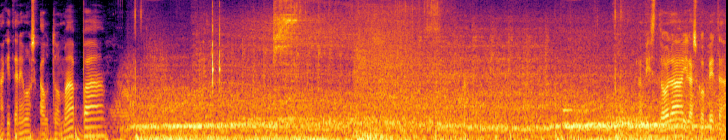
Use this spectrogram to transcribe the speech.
Aquí tenemos automapa. La pistola y la escopeta.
